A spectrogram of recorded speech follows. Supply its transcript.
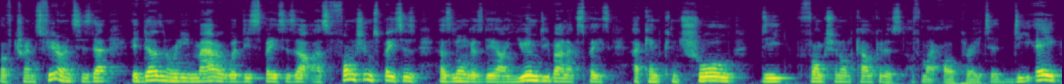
of transference is that it doesn't really matter what these spaces are as function spaces, as long as they are UMD Banach space, I can control the functional calculus of my operator dA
